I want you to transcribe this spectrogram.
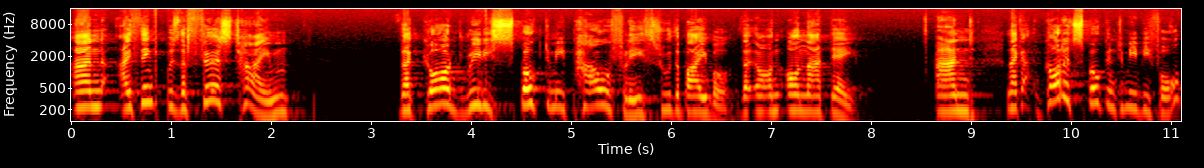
And I think it was the first time that God really spoke to me powerfully through the Bible on, on that day. And like God had spoken to me before,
